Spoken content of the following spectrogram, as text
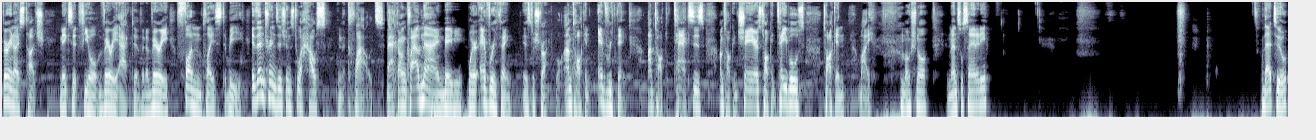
Very nice touch makes it feel very active and a very fun place to be. It then transitions to a house in the clouds. Back on cloud nine, baby, where everything is destructible. I'm talking everything. I'm talking taxes, I'm talking chairs, talking tables, talking my emotional and mental sanity. That too.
